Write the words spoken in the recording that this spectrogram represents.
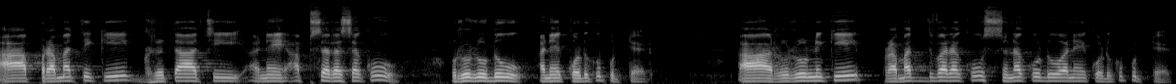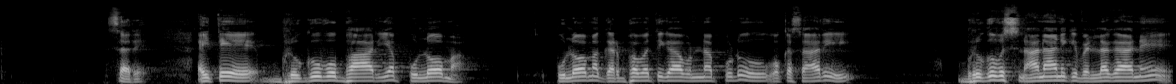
ఆ ప్రమతికి ఘృతాచి అనే అప్సరసకు రురుడు అనే కొడుకు పుట్టాడు. ఆ రురునికి ప్రమద్వరకు సునకుడు అనే కొడుకు పుట్టాడు. సరే. అయితే భృగువు భార్య పులోమ. పులోమ గర్భవతిగా ఉన్నప్పుడు ఒకసారి భృగువు స్నానానికి వెళ్ళగానే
